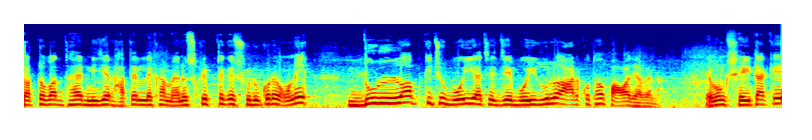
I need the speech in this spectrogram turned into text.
চট্টোপাধ্যায়ের নিজের হাতের লেখা ম্যানুস্ক্রিপ্ট থেকে শুরু করে অনেক দুর্লভ কিছু বই আছে, যে বইগুলো আর কোথাও পাওয়া যাবে না। এবং সেইটাকে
